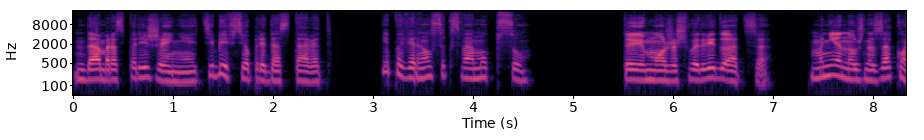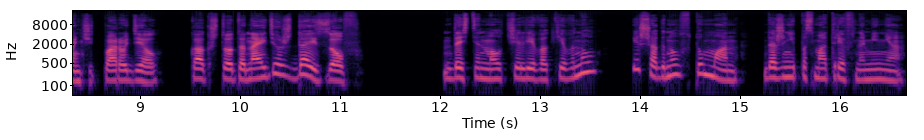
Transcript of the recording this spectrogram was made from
«Дам распоряжение, тебе все предоставят». И повернулся к своему псу. «Ты можешь выдвигаться. Мне нужно закончить пару дел. Как что-то найдешь, дай зов». Дестин молчаливо кивнул и шагнул в туман, даже не посмотрев на меня.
